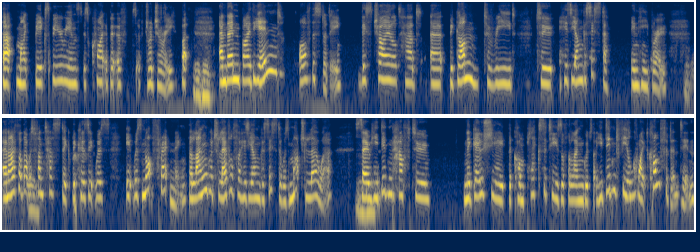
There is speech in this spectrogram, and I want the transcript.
that might be experienced as quite a bit of, sort of drudgery. But Mhm. and then by the end of the study, this child had uh, begun to read to his younger sister in Hebrew. And I thought that was fantastic because it was it was not threatening. The language level for his younger sister was much lower. So he didn't have to negotiate the complexities of the language that he didn't feel quite confident in,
